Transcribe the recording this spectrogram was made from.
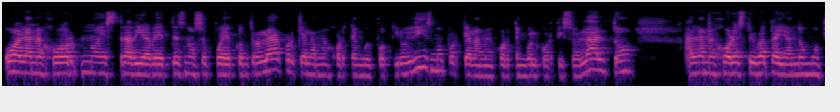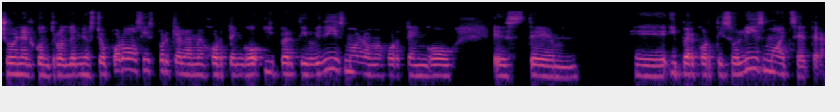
o a lo mejor nuestra diabetes no se puede controlar porque a lo mejor tengo hipotiroidismo, porque a lo mejor tengo el cortisol alto, a lo mejor estoy batallando mucho en el control de mi osteoporosis porque a lo mejor tengo hipertiroidismo, a lo mejor tengo este, eh, hipercortisolismo, etc.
